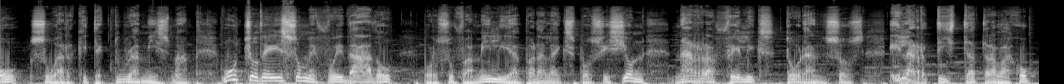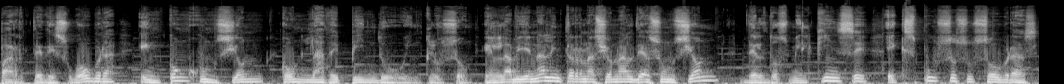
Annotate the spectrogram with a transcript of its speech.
o su arquitectura misma. Mucho de eso me fue dado por su familia para la exposición, narra Félix Toranzos. El artista trabajó parte de su obra en conjunción con la de Pindú incluso. En la Bienal Internacional de Asunción del 2015 expuso sus obras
